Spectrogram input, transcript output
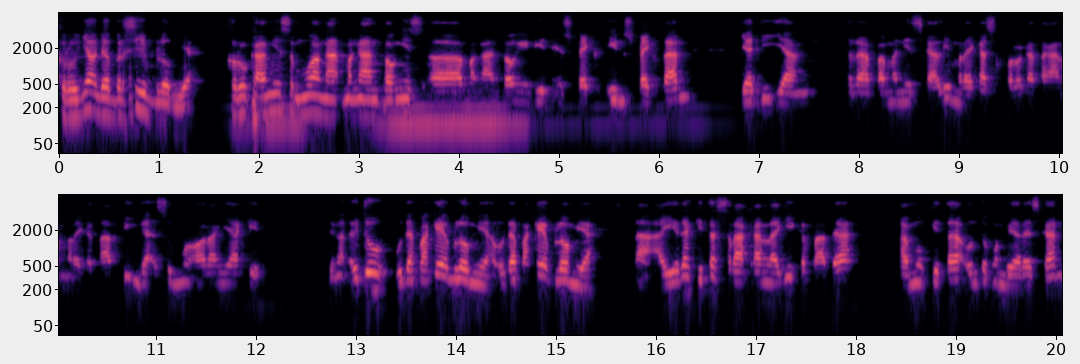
krunya udah bersih belum ya? Kru kami semua mengantongi uh, mengantongi inspek, inspektan. Jadi yang berapa menit sekali mereka semprotkan tangan mereka, tapi nggak semua orang yakin. Dengan itu udah pakai belum ya? Udah pakai belum ya? Nah akhirnya kita serahkan lagi kepada tamu kita untuk membereskan,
